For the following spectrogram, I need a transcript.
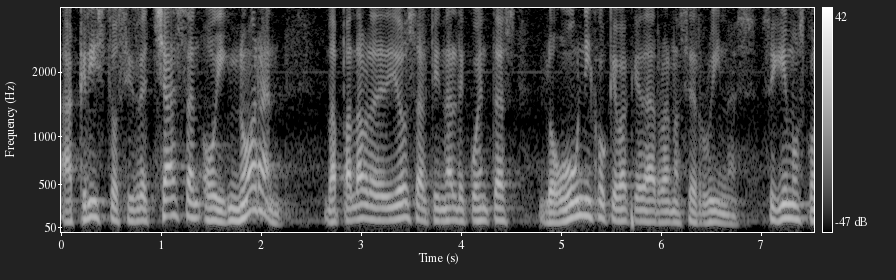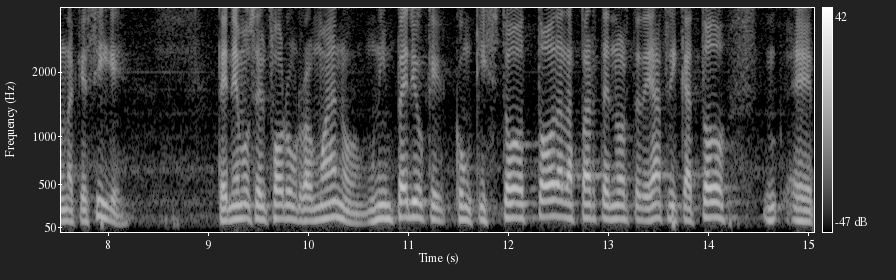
a Cristo, si rechazan o ignoran la palabra de Dios, al final de cuentas lo único que va a quedar van a ser ruinas. Seguimos con la que sigue. Tenemos el Foro Romano, un imperio que conquistó toda la parte norte de África, todo, eh,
